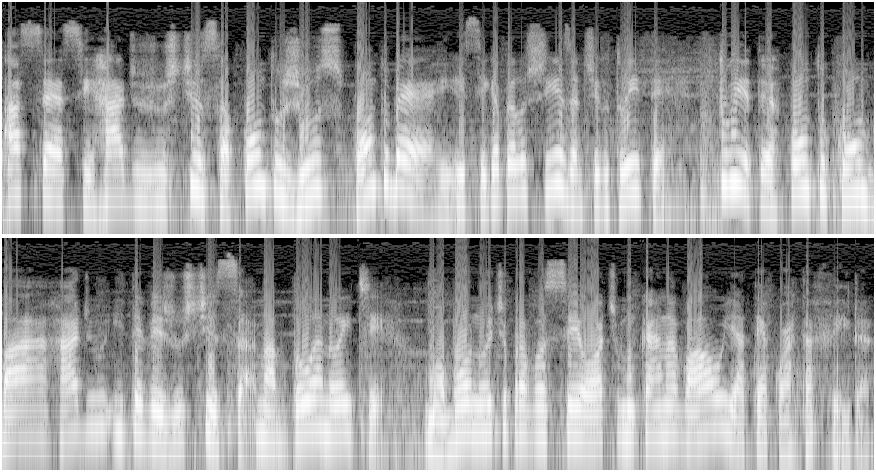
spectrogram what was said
Acesse radiojustiça.jus.br e siga pelo X, antigo Twitter. twitter.com.br Rádio e TV Justiça. Uma boa noite. Uma boa noite para você, ótimo carnaval e até quarta-feira.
